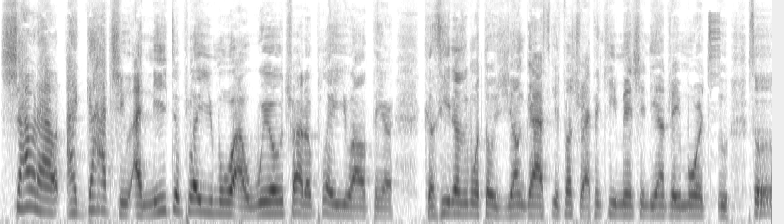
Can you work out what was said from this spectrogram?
shout out! I got you. I need to play you more. I will try to play you out there because he doesn't want those young guys to get frustrated." I think he mentioned DeAndre Moore too. So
